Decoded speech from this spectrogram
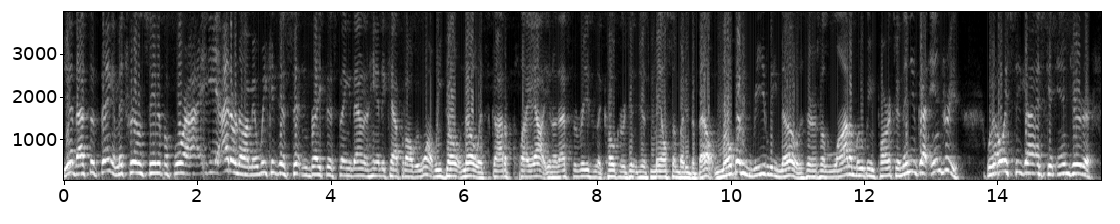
Yeah, that's the thing. And Mitrione's seen it before. I, yeah, I don't know. I mean, we can just sit and break this thing down and handicap it all we want. We don't know. It's got to play out. You know, that's the reason that Coker didn't just mail somebody the belt. Nobody really knows. There's a lot of moving parts. And then you've got injuries. We always see guys get injured or,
